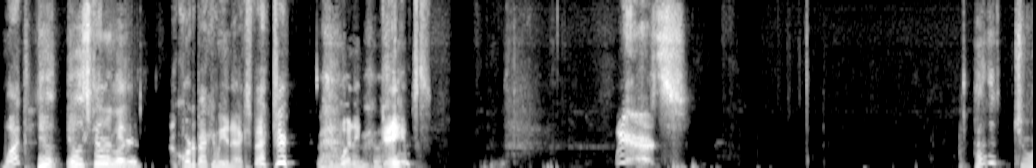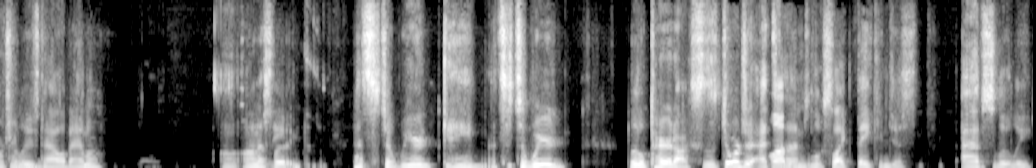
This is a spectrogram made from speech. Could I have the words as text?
what? you know, it was weird. Like A quarterback can be an X factor and winning games. Weird. How did Georgia lose to Alabama? Honestly, that's such a weird game. That's such a weird little paradox. Because Georgia at Love it. times looks like they can just absolutely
